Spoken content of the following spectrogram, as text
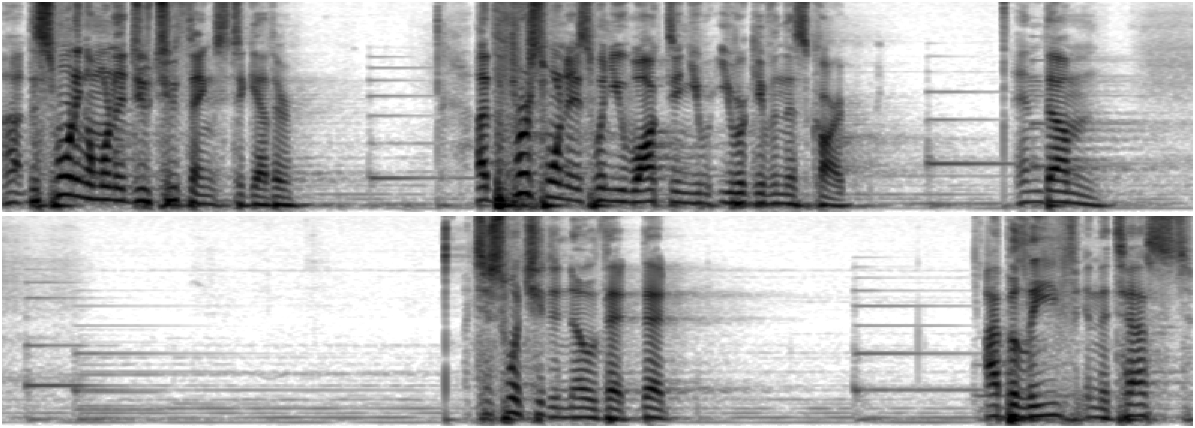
Uh, this morning, I want to do two things together. Uh, the first one is when you walked in, you, you were given this card. And um, just want you to know that, that I believe in the test,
